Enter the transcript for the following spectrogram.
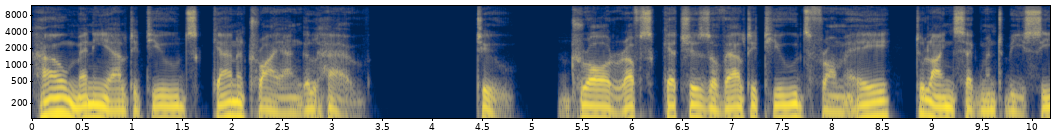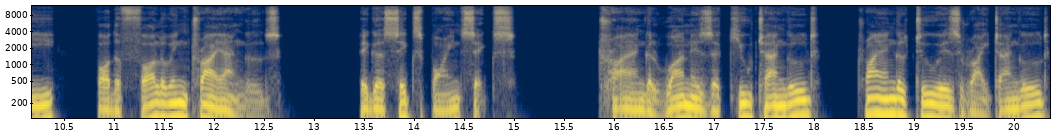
How many altitudes can a triangle have? 2. Draw rough sketches of altitudes from A to line segment BC for the following triangles. Figure 6.6. Triangle 1 is acute-angled, triangle 2 is right-angled,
